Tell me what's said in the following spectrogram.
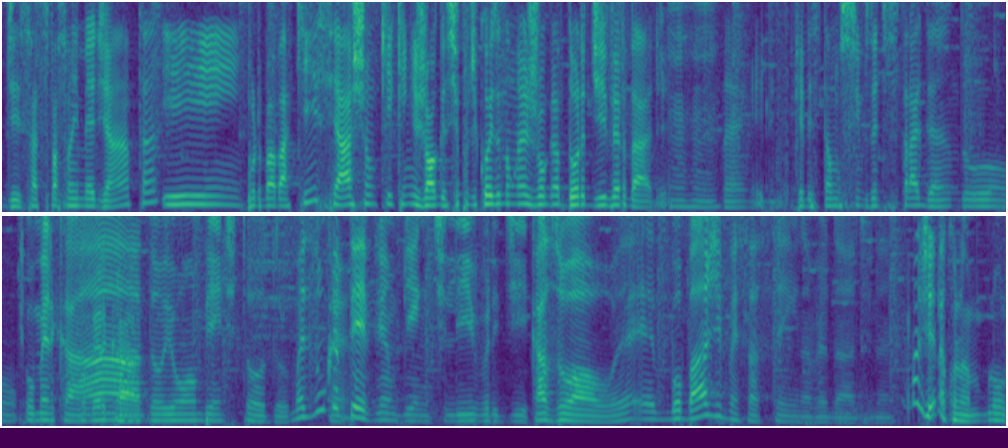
de satisfação imediata. E por babaquice acham que quem joga esse tipo de coisa não é jogador de verdade. Uhum. Né? Ele- Que eles estão simplesmente estragando O mercado, O mercado. e o ambiente todo. Mas nunca É. teve ambiente livre de casual. É, é bobagem pensar assim, na verdade, né? Imagina, quando, no-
